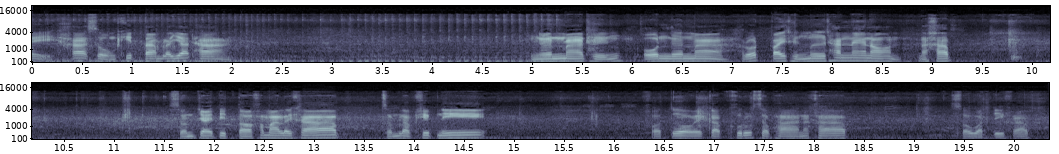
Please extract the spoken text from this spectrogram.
ย ค่าส่งคิดตามระยะทาง เงินมาถึงโอนเงินมารถไปถึงมือท่านแน่นอนนะครับ สนใจติดต่อเข้ามาเลยครับสำหรับคลิปนี้ ขอตัวไปกับครุสภานะครับ สวัสดีครับ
